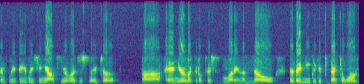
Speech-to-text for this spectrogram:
simply be reaching out to your legislature uh, and your elected officials and letting them know that they need to get back to work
